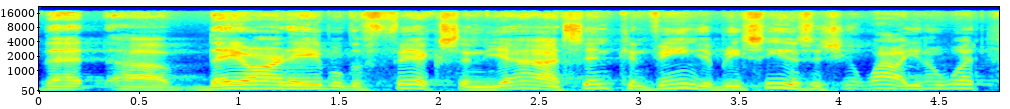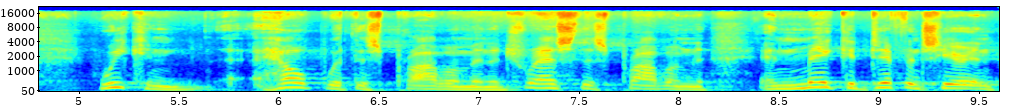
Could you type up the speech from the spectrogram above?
that uh, they aren't able to fix. And yeah, it's inconvenient, but he sees this and says, wow, you know what? We can help with this problem and address this problem and make a difference here and,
